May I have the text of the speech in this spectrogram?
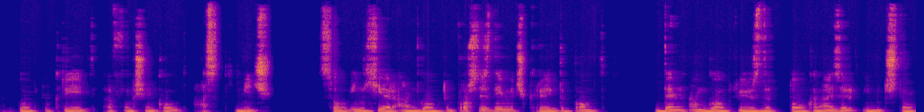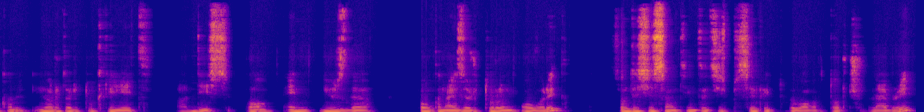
I'm going to create a function called askImage. So in here, I'm going to process the image, create the prompt. Then I'm going to use the tokenizer image token in order to create uh, this prompt and use the tokenizer to run over it. So this is something that is specific to the LLaVA Torch library.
